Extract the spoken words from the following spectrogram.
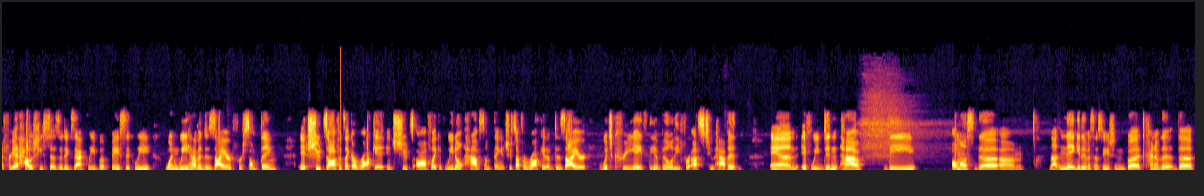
i forget how she says it exactly but basically when we have a desire for something it shoots off it's like a rocket it shoots off like if we don't have something it shoots off a rocket of desire which creates the ability for us to have it. And if we didn't have the almost the um, not negative association but kind of the the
